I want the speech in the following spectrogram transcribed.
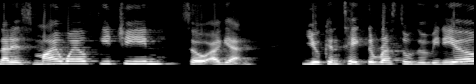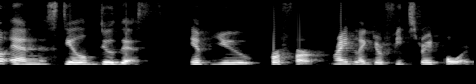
That is my way of teaching. So again, you can take the rest of the video and still do this if you prefer, right? Like your feet straight forward.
